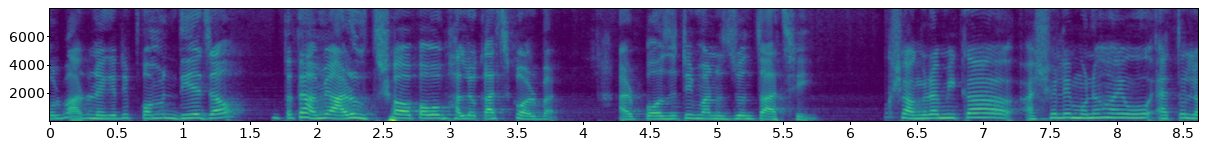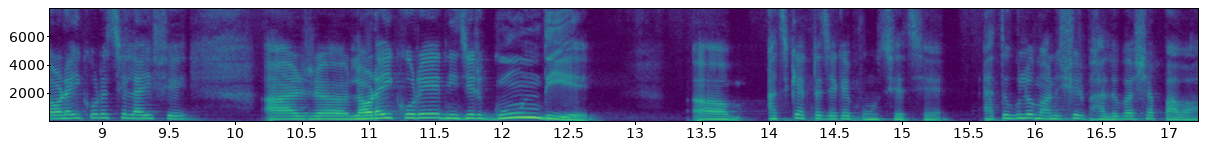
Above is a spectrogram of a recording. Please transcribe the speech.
বলব আরও নেগেটিভ কমেন্ট দিয়ে যাও। তাতে আমি আরও উৎসাহ পাবো ভালো কাজ করবার। আর পজিটিভ মানুষজন তো আছেই। সংগ্রামিকা আসলে মনে হয় ও এত লড়াই করেছে লাইফে আর লড়াই করে নিজের গুণ দিয়ে আজকে একটা জায়গায় পৌঁছেছে। এতগুলো মানুষের ভালোবাসা পাওয়া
